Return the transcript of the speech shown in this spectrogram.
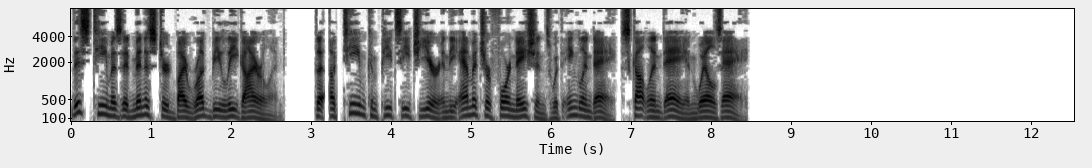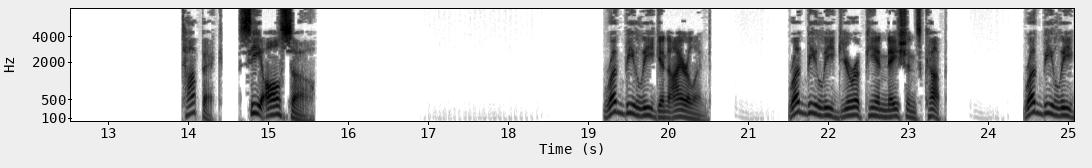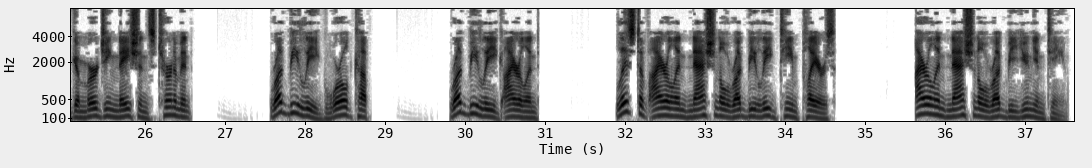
This team is administered by Rugby League Ireland. The A team competes each year in the Amateur Four Nations with England A, Scotland A and Wales A. See also Rugby League in Ireland Rugby League European Nations Cup Rugby League Emerging Nations Tournament Rugby League World Cup Rugby League Ireland List of Ireland national rugby league team players Ireland national rugby union team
